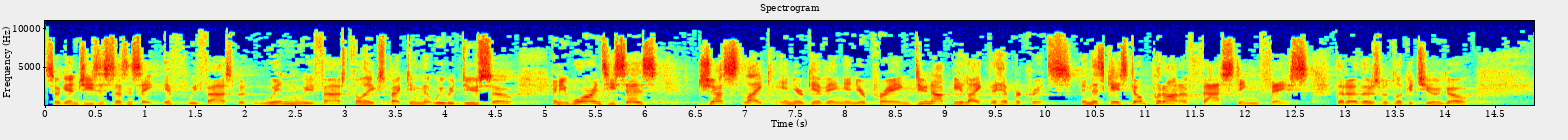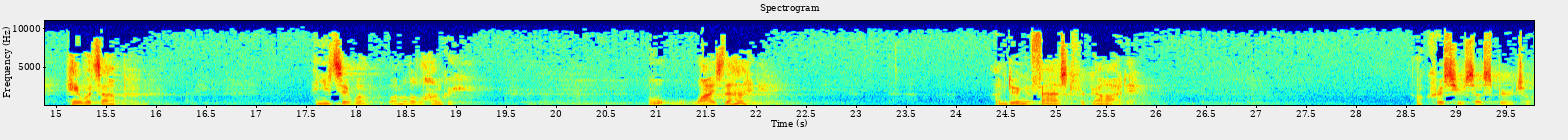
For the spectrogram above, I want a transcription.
So again, Jesus doesn't say if we fast, but when we fast, fully expecting that we would do so. And he warns, he says, just like in your giving and your praying, do not be like the hypocrites. In this case, don't put on a fasting face that others would look at you and go, hey, what's up? And you'd say, well, well I'm a little hungry. Well, why is that? I'm doing a fast for God. Oh, Chris, you're so spiritual.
